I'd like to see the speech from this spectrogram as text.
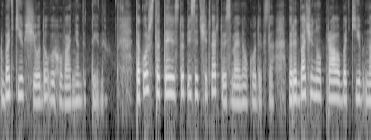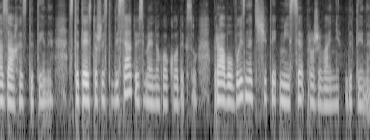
батьків щодо виховання дитини. Також статтею 154 Сімейного кодексу передбачено право батьків на захист дитини. Статтею 160 Сімейного кодексу право визначити місце проживання дитини.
